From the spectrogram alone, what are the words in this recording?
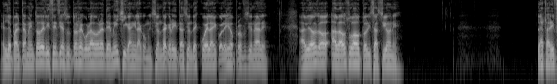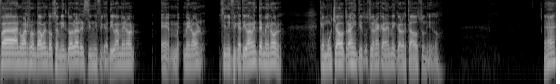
El Departamento de Licencia y Asuntos Reguladores de Michigan y la Comisión de Acreditación de Escuelas y Colegios Profesionales había dado, ha dado sus autorizaciones. La tarifa anual rondaba en 12 mil dólares, significativa menor, eh, menor, significativamente menor que muchas otras instituciones académicas de los Estados Unidos. ¿Eh?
